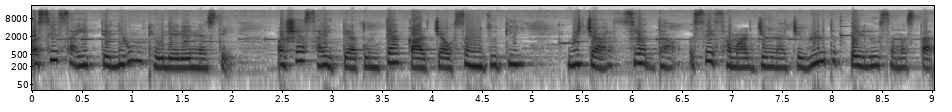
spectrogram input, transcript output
असे साहित्य लिहून ठेवलेले नसते. अशा साहित्यातून त्या काळच्या समजुती विचार श्रद्धा असे समाज जीवनाचे विविध पैलू समजतात.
